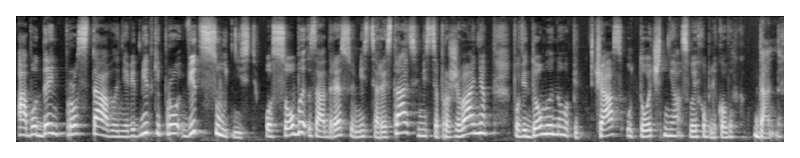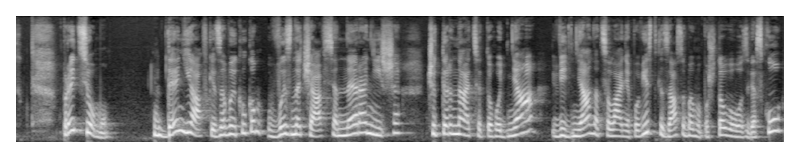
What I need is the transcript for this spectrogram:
або день проставлення відмітки про відсутність особи за адресою місця реєстрації, місця проживання, повідомленого під час уточнення своїх облікових даних. При цьому День явки за викликом визначався не раніше 14-го дня від дня надсилання повістки засобами поштового зв'язку,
